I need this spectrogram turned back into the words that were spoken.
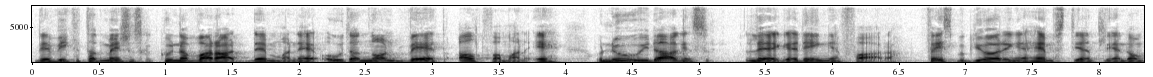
det är viktigt att människor ska kunna vara den man är utan att någon vet allt vad man är. Och nu i dagens läge är det ingen fara. Facebook gör inget hemskt egentligen. De,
